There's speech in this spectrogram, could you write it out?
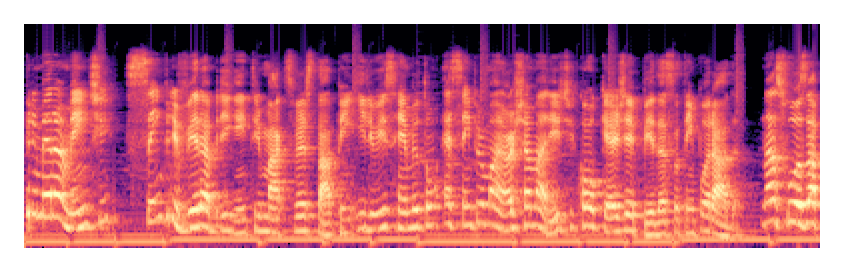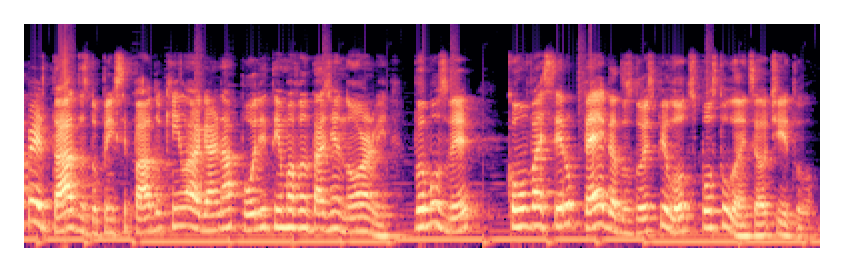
Primeiramente, sempre ver a briga entre Max Verstappen e Lewis Hamilton é sempre o maior chamariz de qualquer GP dessa temporada. Nas ruas apertadas do Principado, quem largar na pole tem uma vantagem enorme. Vamos ver como vai ser o pega dos dois pilotos postulantes ao título.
